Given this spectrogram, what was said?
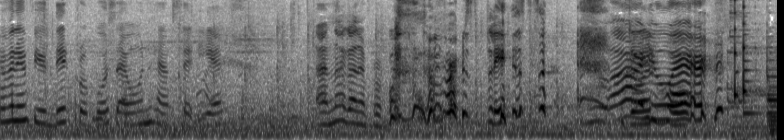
Even if you did propose, I wouldn't have said yes. I'm not gonna propose in the first place. You are, Don't you hope. We're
